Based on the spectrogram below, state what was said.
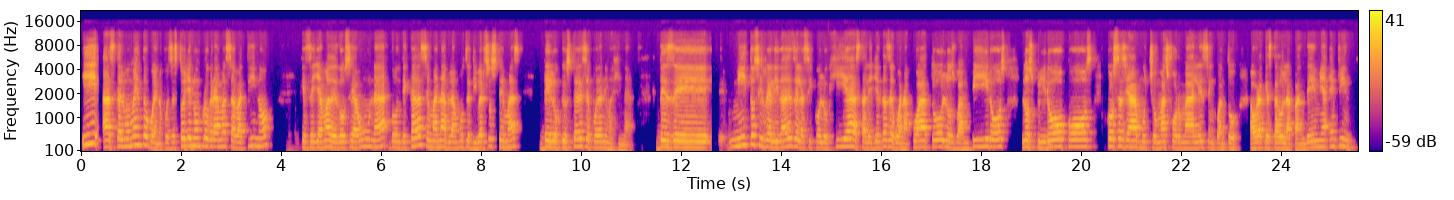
Y hasta el momento, bueno, pues estoy en un programa sabatino que se llama De 12 a 1, donde cada semana hablamos de diversos temas de lo que ustedes se puedan imaginar. Desde mitos y realidades de la psicología hasta leyendas de Guanajuato, los vampiros, los piropos, cosas ya mucho más formales en cuanto ahora que ha estado la pandemia, en fin,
